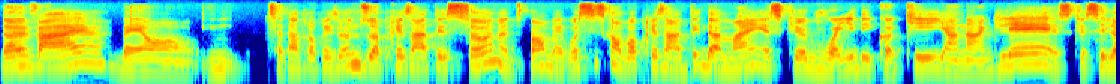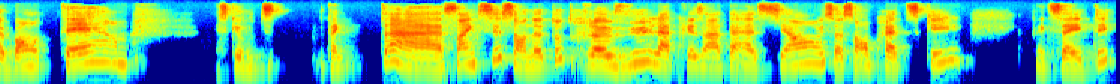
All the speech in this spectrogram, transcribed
verre, ben cette entreprise-là nous a présenté ça. On a dit, bon, ben voici ce qu'on va présenter demain. Est-ce que vous voyez des coquilles en anglais? Est-ce que c'est le bon terme? Est-ce que vous dites. Fait à 5-6, on a tous revu la présentation, ils se sont pratiqués. Ça a été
